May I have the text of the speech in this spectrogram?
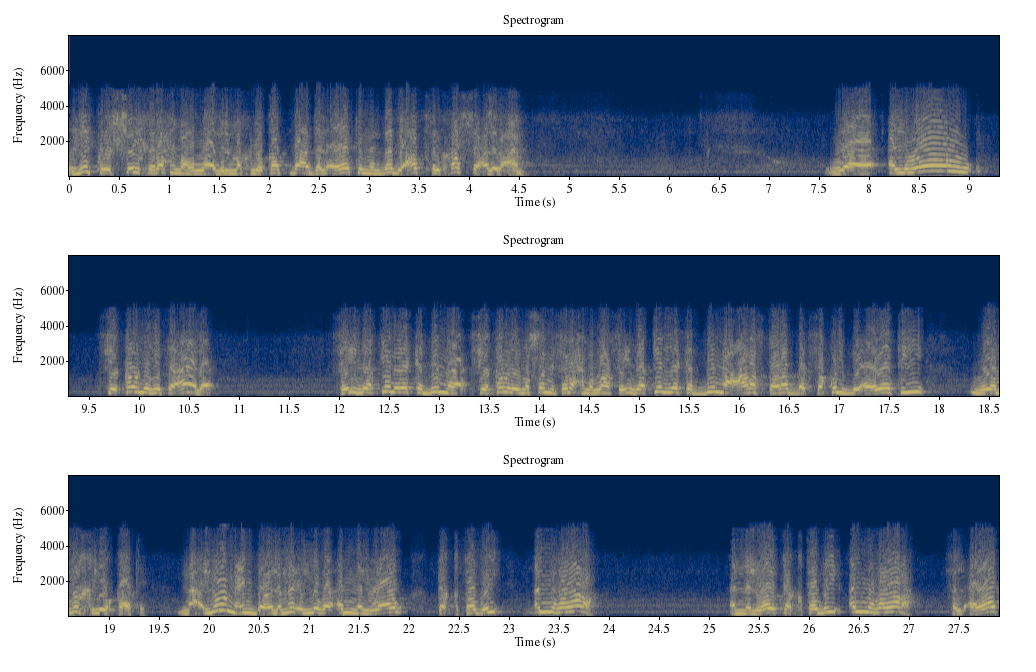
ذكر الشيخ رحمه الله للمخلوقات بعد الآيات من باب عطف الخاص على العام. والواو في قوله تعالى فإذا قيل لك بما في قول المصنف رحمه الله فإذا قيل لك بما عرفت ربك فقل بآياته ومخلوقاته. معلوم عند علماء اللغة أن الواو تقتضي المغايرة. أن الواو تقتضي المغايرة. فالآيات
